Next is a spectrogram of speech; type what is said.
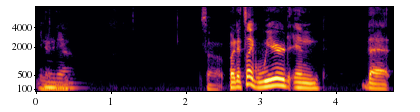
you know what I mm, yeah. mean? So but it's like weird in that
